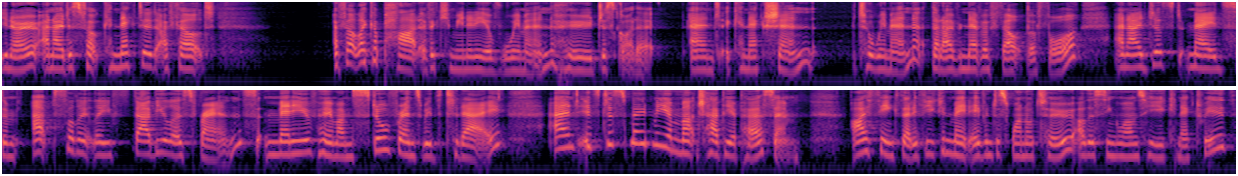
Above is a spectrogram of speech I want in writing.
you know, and I just felt connected. I felt I felt like a part of a community of women who just got it and a connection to women that I've never felt before. And I just made some absolutely fabulous friends, many of whom I'm still friends with today. And it's just made me a much happier person. I think that if you can meet even just one or two other single moms who you connect with,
